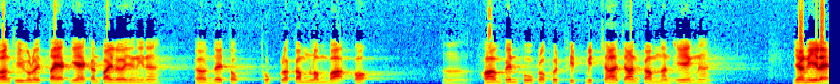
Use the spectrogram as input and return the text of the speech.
บางทีก็เลยแตกแยกกันไปเลยอย่างนี้นะได้ตกทุกข์ละกรรมลำบากเพราะความเป็นผู้ประพฤติผิดมิจฉาจารกรรมนั่นเองนะ อย่างนี้แหละ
